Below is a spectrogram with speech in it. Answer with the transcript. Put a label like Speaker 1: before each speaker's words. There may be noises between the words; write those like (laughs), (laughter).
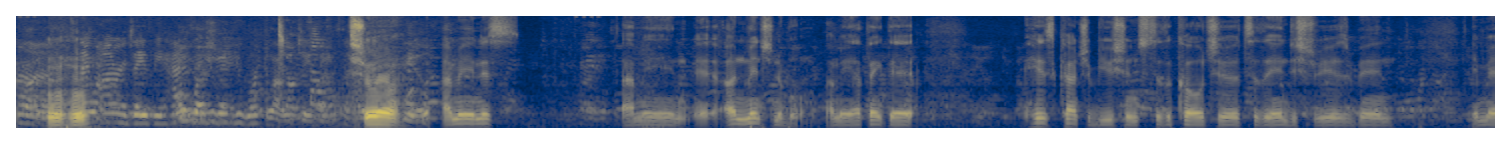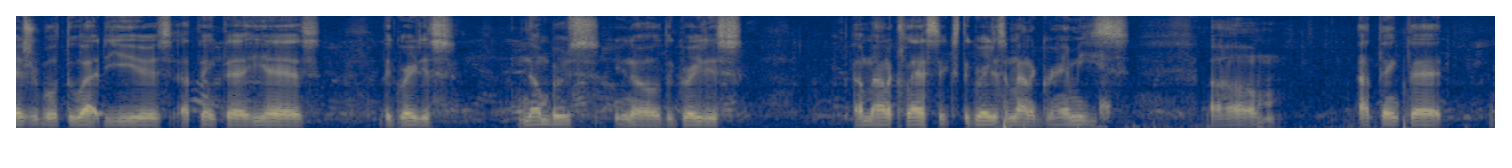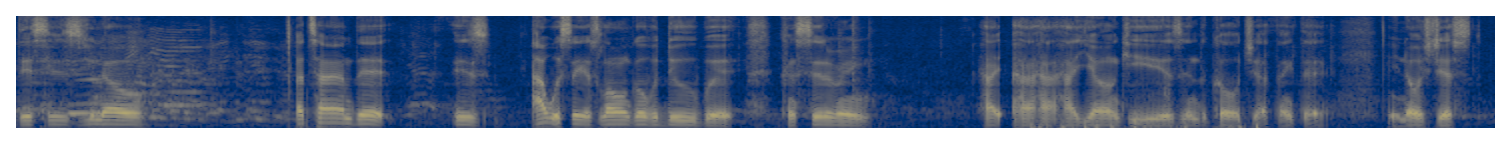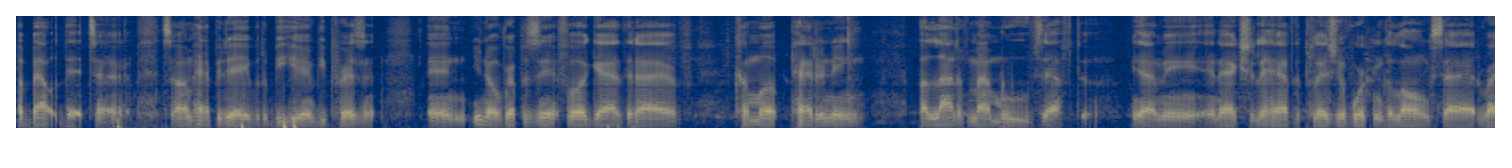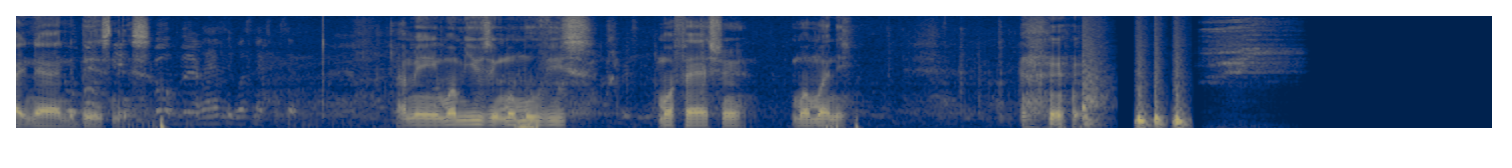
Speaker 1: Mm-hmm. Today we're honoring Jay Z. How does it you, you work a lot with Jay Z?
Speaker 2: sure. I mean, it's, I mean, unmentionable. I mean, I think that his contributions to the culture, to the industry, has been immeasurable throughout the years. I think that he has the greatest numbers, you know, the greatest amount of classics, the greatest amount of Grammys. Um, I think that this is, you know, a time that is, I would say it's long overdue, but considering how, how, how young he is in the culture, I think that, you know, it's just about that time. So I'm happy to be able to be here and be present and, you know, represent for a guy that I've come up patterning a lot of my moves after. What I mean? And actually have the pleasure of working alongside right now in the business. I mean, more music, more movies, more fashion, more money. (laughs)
